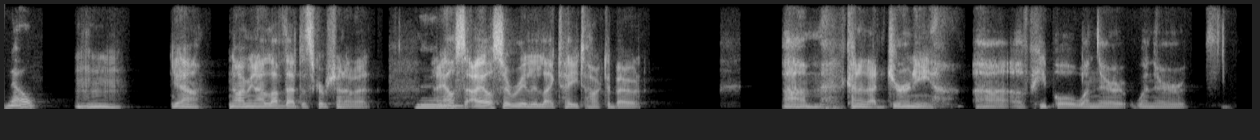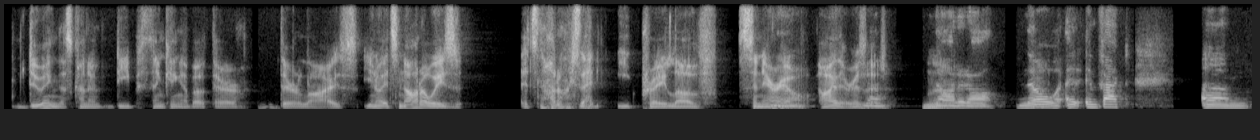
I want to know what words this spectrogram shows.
know. Mm-hmm. Yeah. No, I mean, I love that description of it. Mm. I also, I also really liked how you talked about um, kind of that journey uh, of people when they're when they're doing this kind of deep thinking about their their lives. You know, it's not always it's not always that eat, pray, love scenario no. either, is no. it? No. Not at all. No. In fact, um,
